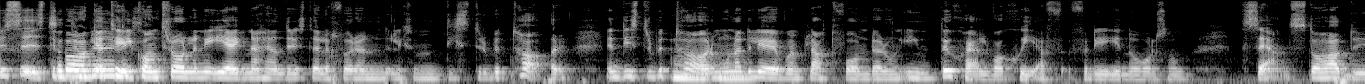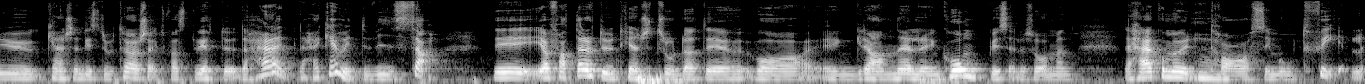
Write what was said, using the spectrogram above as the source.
Precis, tillbaka blir till liksom- kontrollen i egna händer istället för en liksom, distributör. En distributör, Mm, hon hade legat på en plattform där hon inte själv var chef för det innehåll som sänds. Då hade ju kanske en distributör sagt, fast vet du, det här, det här kan vi inte visa. Det, jag fattar att du kanske trodde att det var en granne eller en kompis eller så, men det här kommer Mm. att tas emot fel.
